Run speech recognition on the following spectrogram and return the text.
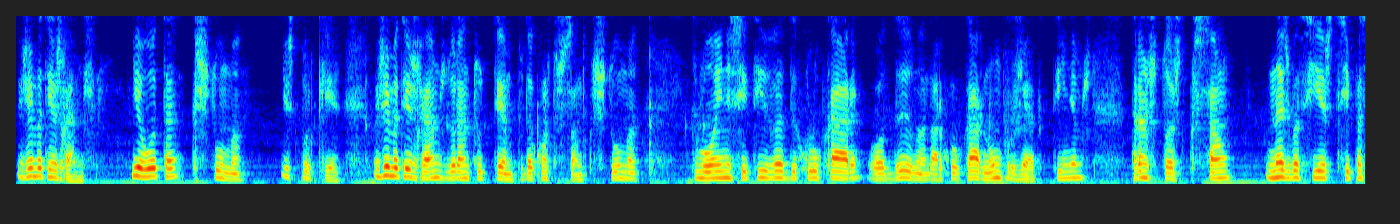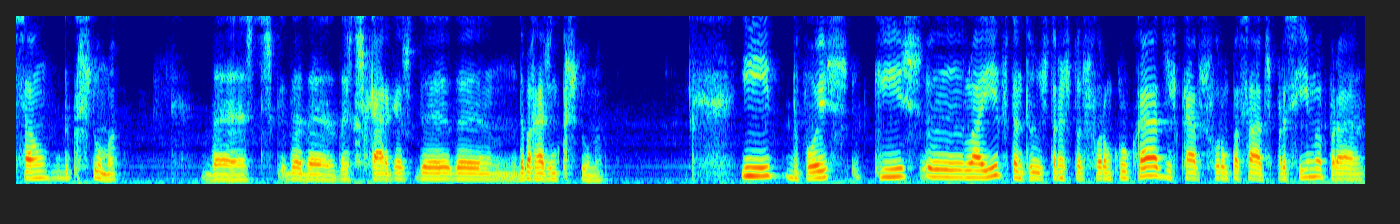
Engenho Matias Ramos, e a outra, Costuma. Isto porquê? Engenho Matias Ramos, durante o tempo da construção de Costuma, tomou a iniciativa de colocar, ou de mandar colocar num projeto que tínhamos, transdutores de pressão nas bacias de dissipação de Costuma, das, da, da, das descargas de, de, da barragem de Costuma. E depois quis uh, lá ir, portanto, os transdutores foram colocados, os cabos foram passados para cima, para,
